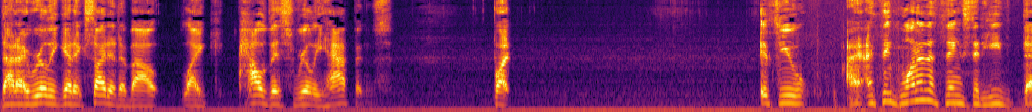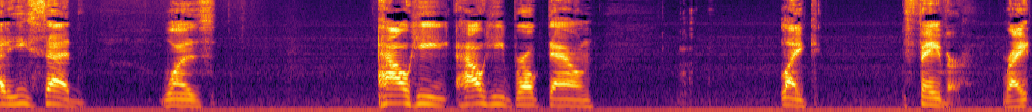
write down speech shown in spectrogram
that I really get excited about, like, how this really happens. But if you, I, I think one of the things that he, that he said was how he, how he broke down, like, favor, right?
